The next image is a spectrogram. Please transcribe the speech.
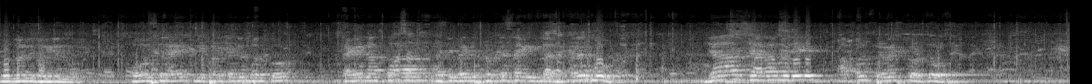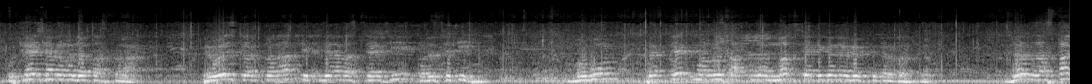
बोलवले बघितले पाऊस आहे मी प्रत्येक बोलतो. सगळ्यांना आता अशी पाहिजे फक्त सांगितलं परंतु ज्या शहरामध्ये आपण प्रवेश करतो कुठल्या शहरामध्ये जात असताना प्रवेश करताना तिथल्या रस्त्याची परिस्थिती बघून प्रत्येक माणूस आपलं मत त्या ठिकाणी व्यक्त करत असतो. जर रस्ता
